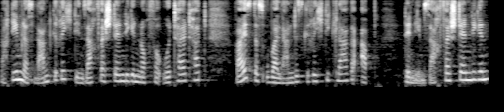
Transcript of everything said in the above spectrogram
Nachdem das Landgericht den Sachverständigen noch verurteilt hat, weist das Oberlandesgericht die Klage ab, denn dem Sachverständigen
